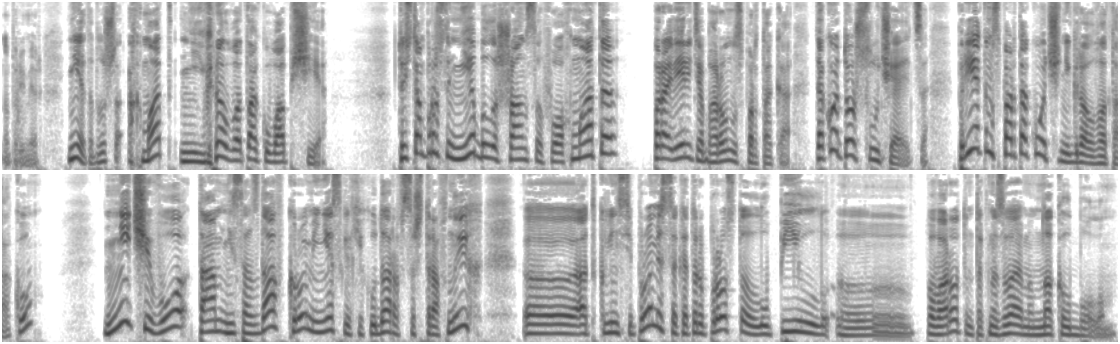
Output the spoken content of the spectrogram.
например. Нет, а потому что Ахмат не играл в атаку вообще. То есть там просто не было шансов у Ахмата проверить оборону Спартака. Такое тоже случается. При этом Спартак очень играл в атаку, ничего там не создав, кроме нескольких ударов со штрафных э, от Квинси Промиса, который просто лупил э, поворотом так называемым наклболом.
